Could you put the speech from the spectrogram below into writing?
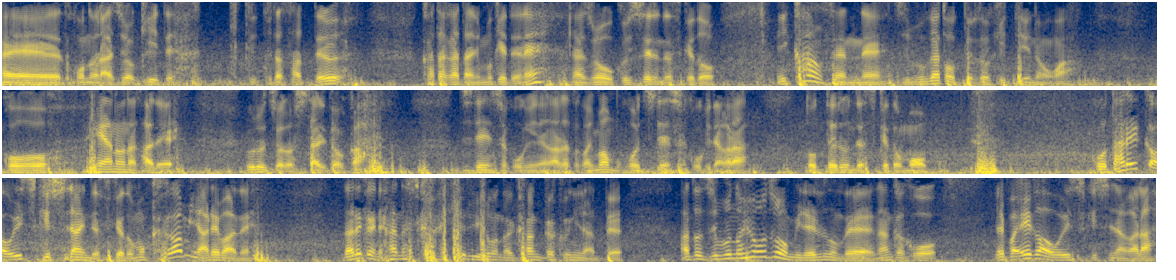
えー、このラジオを聞いてくださってる方々に向けてね、ラジオをお送りしてるんですけど、いかんせんね、自分が撮ってる時っていうのは、こう、部屋の中でうろちょろしたりとか、自転車こぎながらとか、今もこう自転車こぎながら撮ってるんですけども、こう誰かを意識しないんですけども、鏡あればね、誰かに話しかけてるような感覚になって、あと自分の表情を見れるので、なんかこう、やっぱ笑顔を意識しながら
